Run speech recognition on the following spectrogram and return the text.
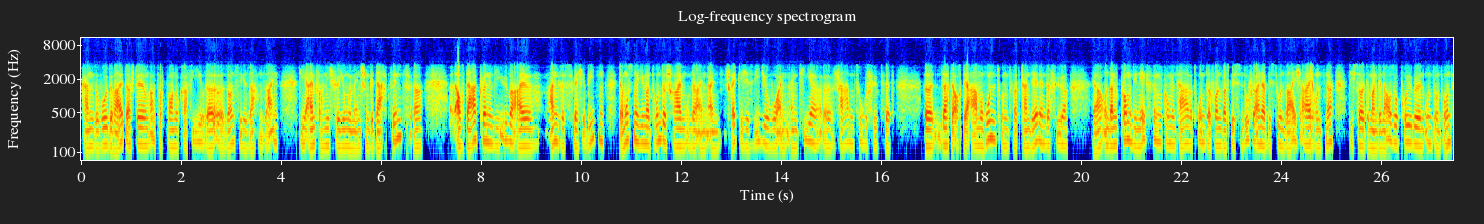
kann sowohl Gewaltdarstellung als auch Pornografie oder äh, sonstige Sachen sein, die einfach nicht für junge Menschen gedacht sind. Auch da können die überall Angriffsfläche bieten. Da muss nur jemand drunter schreiben unter ein, ein schreckliches Video, wo ein, ein Tier äh, Schaden zugefügt wird. Äh, sagt er auch der arme Hund und was kann der denn dafür? Ja, und dann kommen die nächsten Kommentare drunter von, was bist denn du für einer, bist du ein Weichei und ne, dich sollte man genauso prügeln und und und.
